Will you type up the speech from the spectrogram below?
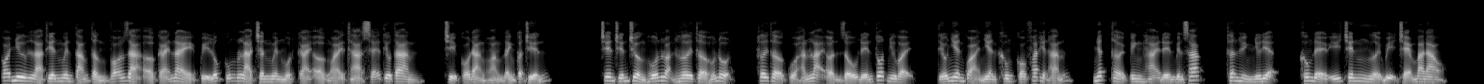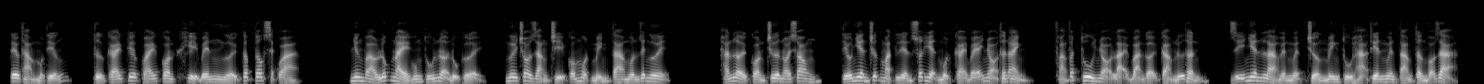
coi như là thiên nguyên tám tầng võ giả ở cái này quỷ lúc cũng là chân nguyên một cái ở ngoài thả sẽ tiêu tan, chỉ có đàng hoàng đánh cận chiến. Trên chiến trường hỗn loạn hơi thở hỗn độn, hơi thở của hắn lại ẩn giấu đến tốt như vậy tiểu nhiên quả nhiên không có phát hiện hắn, nhất thời kinh hại đến biến sắc, thân hình như điện, không để ý trên người bị chém ba đao tiêu thảm một tiếng, từ cái kia quái con khỉ bên người cấp tốc sẽ qua nhưng vào lúc này hung thú nợ nụ cười, ngươi cho rằng chỉ có một mình ta muốn giết ngươi. Hắn lời còn chưa nói xong tiểu nhiên trước mặt liền xuất hiện một cái bé nhỏ thân ảnh phản phất thu nhỏ lại bản gợi cảm nữ thần, dĩ nhiên là huyền nguyện trường minh thủ hạ thiên nguyên tám tầng võ giả,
